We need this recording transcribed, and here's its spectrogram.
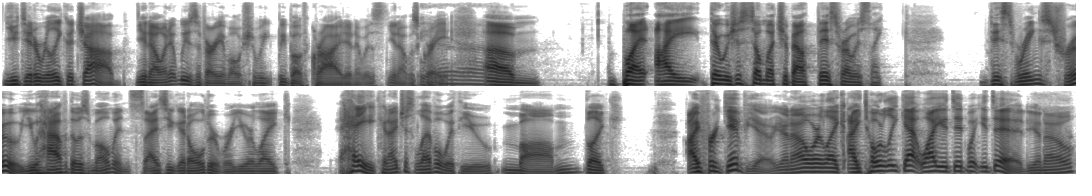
you did a really good job, you know, and it was a very emotional. We we both cried, and it was you know it was great. Um, but I there was just so much about this where I was like, this rings true. You have those moments as you get older where you're like, hey, can I just level with you, mom? Like. I forgive you, you know, or like I totally get why you did what you did, you know.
